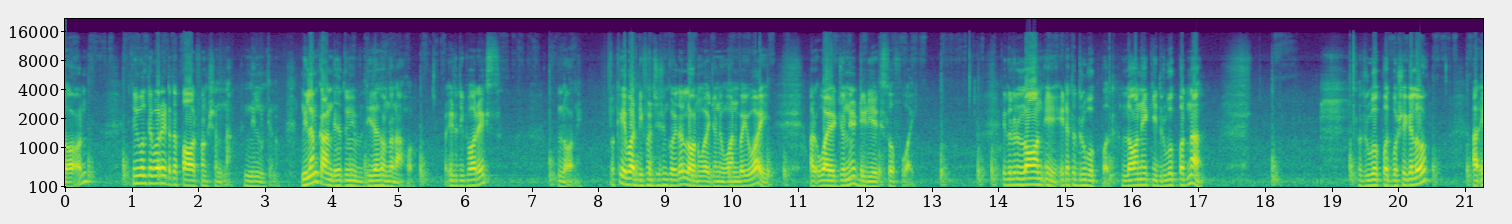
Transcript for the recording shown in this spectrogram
লন তুমি বলতে পারো এটা তো পাওয়ার ফাংশন না, নিলাম কেন? নিলাম কারণ যেহেতু তুমি দ্বিধাদ্বন্দ্ব না হও। A to the power x ln a okay এবার ডিফারেন্সিয়েশন করে দাও লন ওয়াই জন্য ওয়ান বাই ওয়াই আর ওয়াই এর জন্য ডিডি এক্স অফ ওয়াই এগুলো লন এ এটা তো ধ্রুবক পদ। লন এ কি, ধ্রুবক পদ না? তো ধ্রুবক পদ বসে গেল, আর এ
